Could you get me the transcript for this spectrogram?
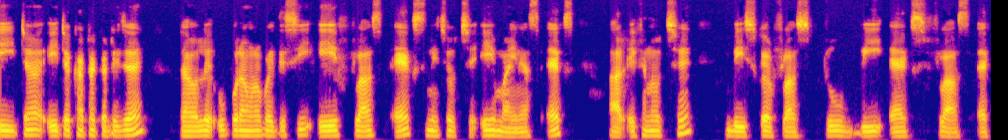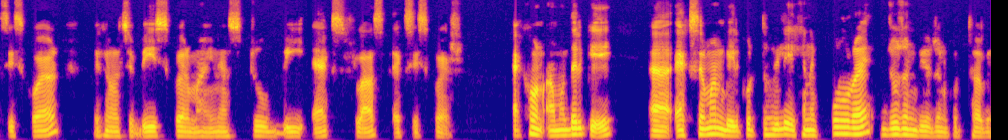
এইটা এইটা কাটাকাটি যায়, তাহলে উপরে আমরা পাইতেছি a প্লাস x, নিচে হচ্ছে a মাইনাস x, আর এখানে হচ্ছে b square plus two b x plus x square এখানে হচ্ছে b square minus two b x plus x square এখন আমাদেরকে এক্সের মান বের করতে হইলে এখানে পুনরায় যোজন বিয়োজন করতে হবে।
